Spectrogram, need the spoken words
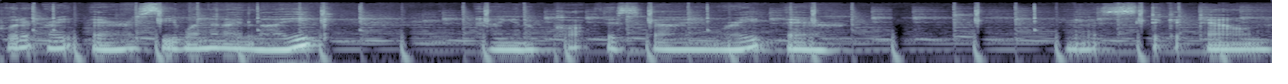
put it right there. See one that I like. I'm going to pop this guy right there. I'm going to stick it down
